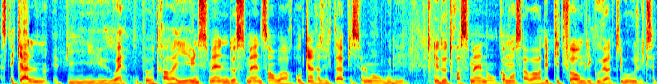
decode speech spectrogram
C'était calme. Et puis, euh, ouais, on peut travailler une semaine, deux semaines sans avoir aucun résultat. Puis seulement au bout des, deux, trois semaines, on commence à avoir des petites formes, des gouvernes qui bougent, etc.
